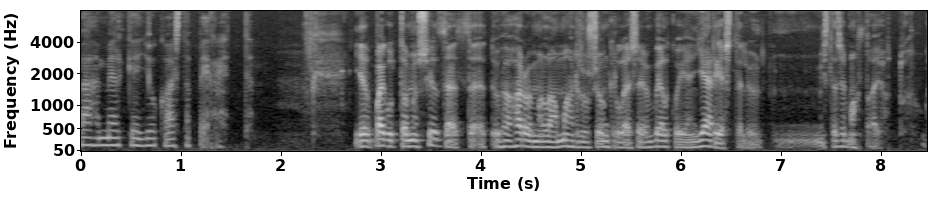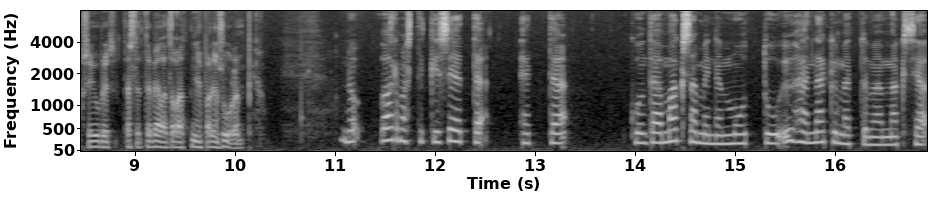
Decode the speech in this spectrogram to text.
vähän melkein jokaista perhettä. Ja vaikuttaa myös siltä, että, että yhä harvemmalla on mahdollisuus jonkinlaiseen velkojen järjestelyyn. Mistä se mahtaa johtua? Onko se juuri tästä, että velat ovat niin paljon suurempia? No varmastikin se, että, että kun tämä maksaminen muuttuu yhä näkymättömämmäksi ja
